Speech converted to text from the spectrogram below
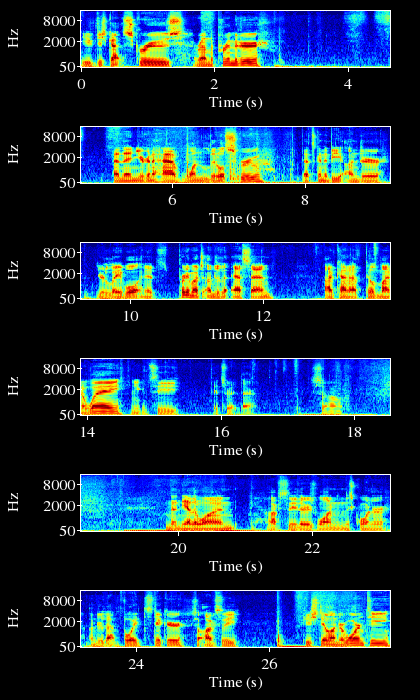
you've just got screws around the perimeter and then you're gonna have one little screw that's gonna be under your label and it's pretty much under the SN I've kind of peeled mine away and you can see it's right there so And then the other one, obviously there's one in this corner under that void sticker. So obviously, if you're still under warranty,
